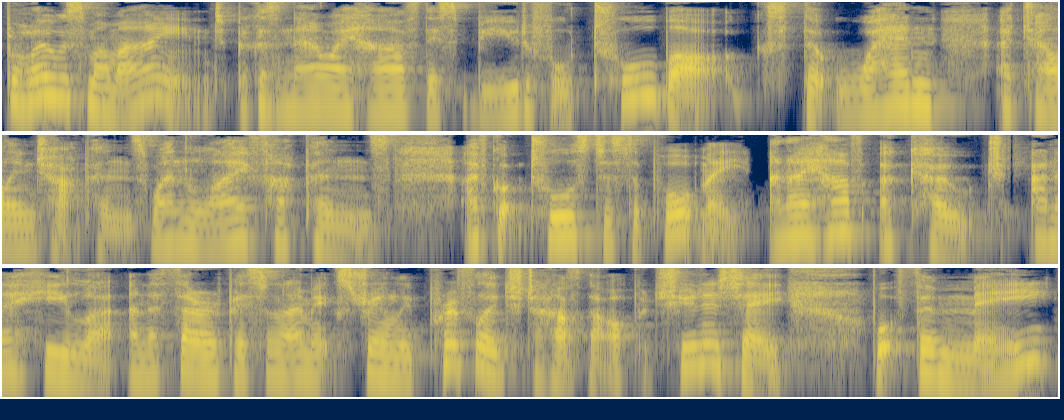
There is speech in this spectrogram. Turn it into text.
blows my mind because now I have this beautiful toolbox that when a challenge happens, when life happens, I've got tools to support me. And I have a coach and a healer and a therapist, and I'm extremely privileged to have that opportunity. But for me,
